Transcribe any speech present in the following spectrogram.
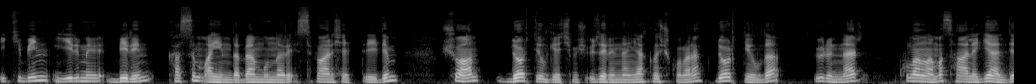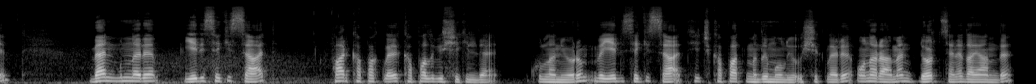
2021'in Kasım ayında ben bunları sipariş ettiydim. Şu an 4 yıl geçmiş üzerinden yaklaşık olarak 4 yılda ürünler kullanılamaz hale geldi. Ben bunları 7-8 saat far kapakları kapalı bir şekilde kullanıyorum ve 7-8 saat hiç kapatmadığım oluyor ışıkları. Ona rağmen 4 sene dayandı.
